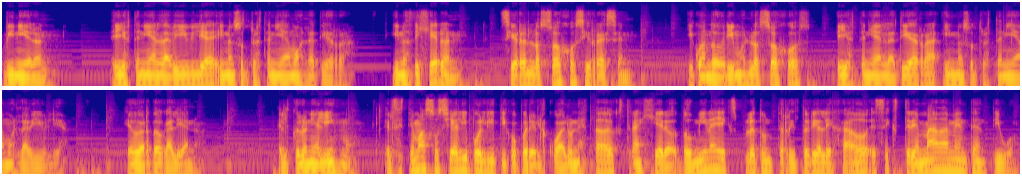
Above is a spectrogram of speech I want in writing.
Vinieron. Ellos tenían la Biblia y nosotros teníamos la tierra. Y nos dijeron, cierren los ojos y recen. Y cuando abrimos los ojos, ellos tenían la tierra y nosotros teníamos la Biblia. Eduardo Galeano. El colonialismo, el sistema social y político por el cual un Estado extranjero domina y explota un territorio alejado es extremadamente antiguo.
